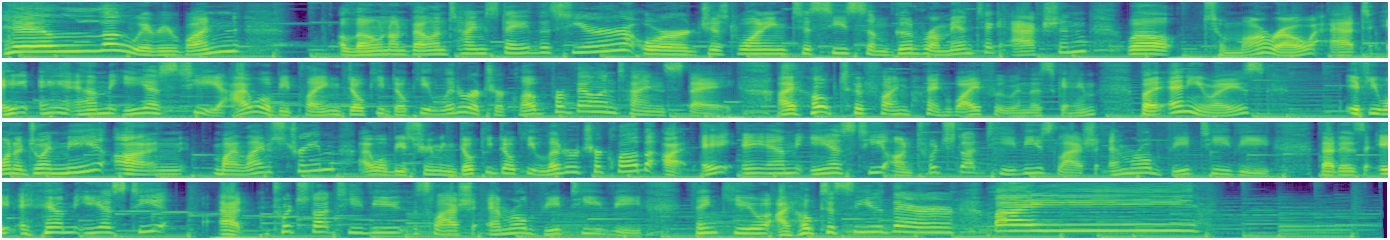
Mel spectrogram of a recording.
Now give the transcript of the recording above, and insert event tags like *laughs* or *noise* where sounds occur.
Hello, everyone! Alone on Valentine's Day this year, or just wanting to see some good romantic action? Well, tomorrow at 8 a.m. EST, I will be playing Doki Doki Literature Club for Valentine's Day. I hope to find my *laughs* waifu in this game, but anyways, if you want to join me on my live stream, I will be streaming Doki Doki Literature Club at 8 a.m. EST on twitch.tv slash emeraldvtv. That is 8 a.m. EST at twitch.tv slash emeraldvtv. Thank you. I hope to see you there. Bye!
